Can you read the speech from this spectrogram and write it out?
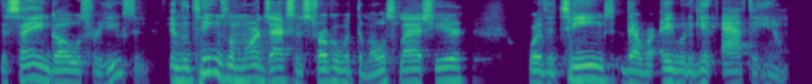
the same goes for Houston. And the teams Lamar Jackson struggled with the most last year were the teams that were able to get after him.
